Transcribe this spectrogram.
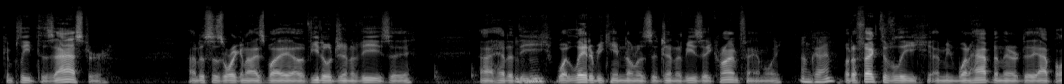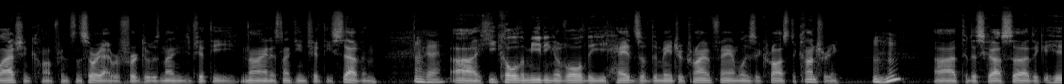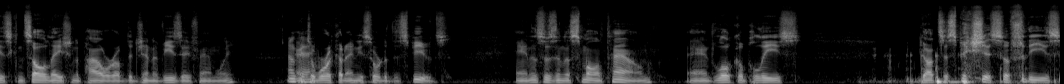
complete disaster, uh, this was organized by uh, Vito Genovese, uh, head of the Mm-hmm. what later became known as the Genovese crime family. okay, But effectively, I mean, what happened there at the Apalachin Conference, and sorry, I referred to it as 1959, it's 1957. okay, Uh, he called a meeting of all the heads of the major crime families across the country mm-hmm. uh, to discuss uh, the, his consolidation of power of the Genovese family okay, and to work out any sort of disputes. And this was in a small town, and local police got suspicious of these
